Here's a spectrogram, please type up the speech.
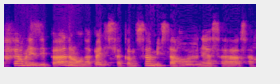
ferme les EHPAD. Alors, on n'a pas dit ça comme ça, mais ça revenait à ça. Ça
